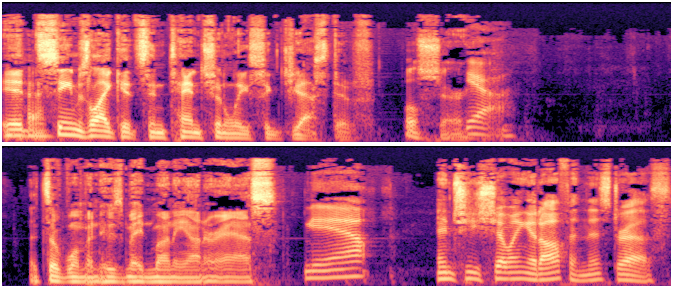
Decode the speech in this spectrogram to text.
It seems like it's intentionally suggestive. Well, sure. Yeah. It's a woman who's made money on her ass. Yeah. And she's showing it off in this dress.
